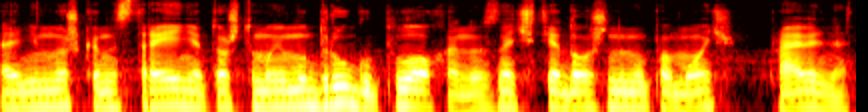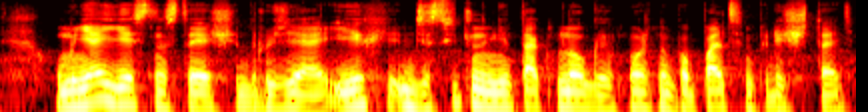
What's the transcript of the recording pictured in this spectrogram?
э, немножко настроение то, что моему другу плохо, но значит, я должен ему помочь, правильно? У меня есть настоящие друзья, и их действительно не так много, их можно по пальцам пересчитать.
